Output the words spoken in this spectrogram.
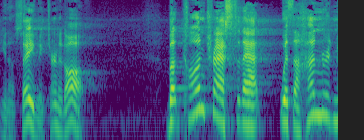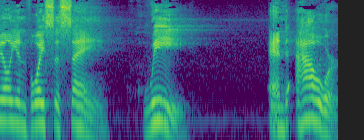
you know, save me, turn it off. But contrast to that with a hundred million voices saying, we and our.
